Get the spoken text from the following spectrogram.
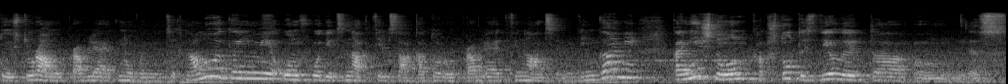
то есть Уран управляет новыми технологиями, он входит в знак Тельца, который управляет финансами, деньгами, конечно, он что-то сделает а, с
